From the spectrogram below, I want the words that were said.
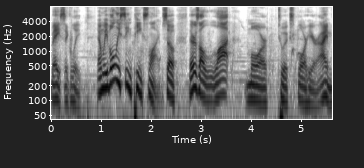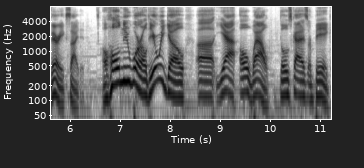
basically. And we've only seen pink slime, so there's a lot more to explore here. I am very excited. A whole new world. Here we go. Uh, yeah. Oh, wow. Those guys are big.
